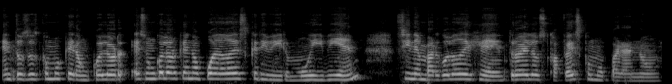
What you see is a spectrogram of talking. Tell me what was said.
Entonces como que era un color, es un color que no puedo describir muy bien. Sin embargo lo dejé dentro de los cafés como para no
